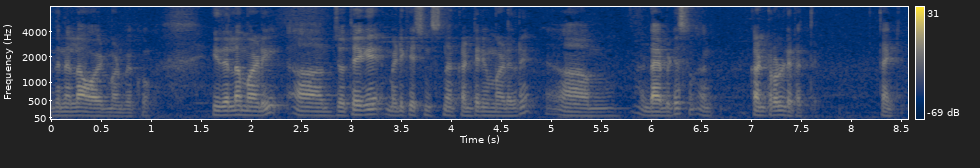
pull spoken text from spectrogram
ಇದನ್ನೆಲ್ಲ ಅವಾಯ್ಡ್ ಮಾಡಬೇಕು. ಇದೆಲ್ಲ ಮಾಡಿ ಜೊತೆಗೆ ಮೆಡಿಕೇಷನ್ಸ್ನ ಕಂಟಿನ್ಯೂ ಮಾಡಿದರೆ ಡಯಾಬಿಟಿಸ್ ಕಂಟ್ರೋಲ್ಡ್ ಇರುತ್ತೆ. Thank you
